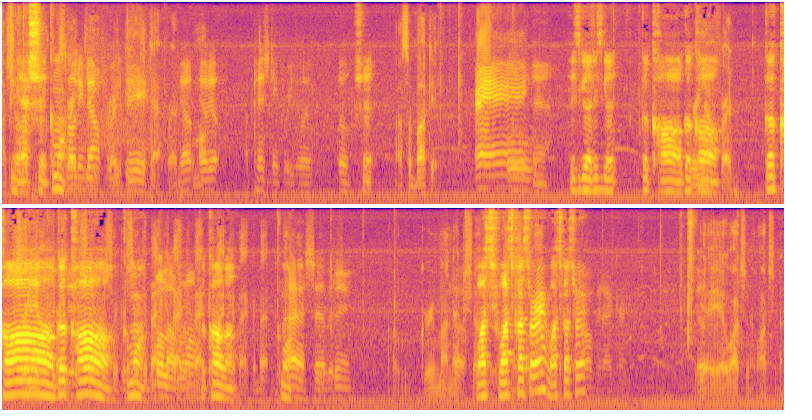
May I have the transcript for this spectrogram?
I Give me that shit. Come on. Slowed him down for you. Great D. That, Fred. Yep, Come yep, on. yep. I pinched him for you. Uh, Shit. That's a bucket. Hey. Oh. Yeah. He's good. He's good. Good call. Good Green up, call. Fred. Good call. up, Good call. Shit, shit, Come on. Get back, Pull get out, back, bro. get back, Good call back, out. get back, get back. Come on. Pass, Good Savage. thing. Green my next shot. Watch. Watch cuts right here. Watch cuts right here. Show me that guy. Yeah, yeah, watching it, watching it.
